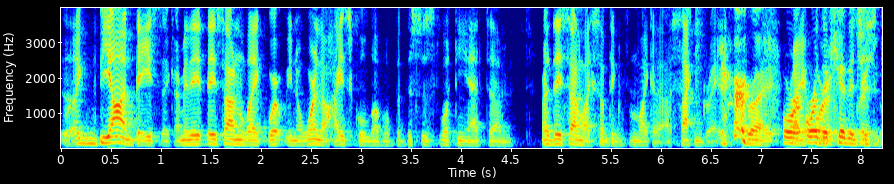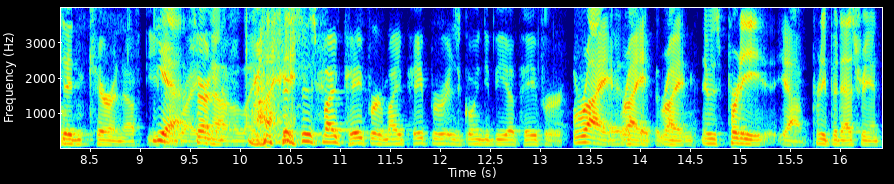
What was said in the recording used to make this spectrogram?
like beyond basic. I mean, they, they sounded like we're you know we're in the high school level, but this was looking at um, or they sounded like something from like a, a second grader, Right. Or, right? or the kid that just school. didn't care enough to even Yeah, write, fair enough. know, like, Right. This is my paper. My paper is going to be a paper. Right, that right, right. It was pretty, yeah, pretty pedestrian.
